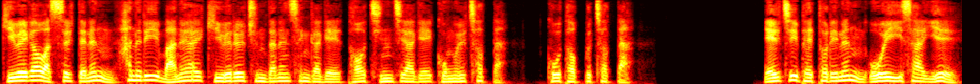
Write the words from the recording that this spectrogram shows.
기회가 왔을 때는 하늘이 만회할 기회를 준다는 생각에 더 진지하게 공을 쳤다. 고 덧붙였다. LG 배터리는 5회 2사 1,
